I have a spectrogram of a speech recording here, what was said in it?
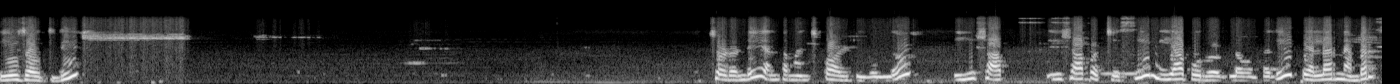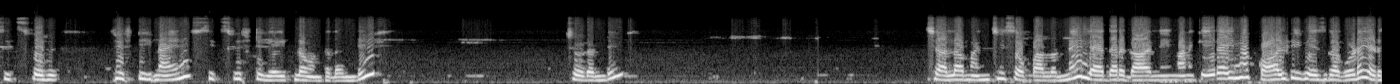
యూజ్ అవుతుంది. చూడండి ఎంత మంచి క్వాలిటీ ఉందో. ఈ షాప్ ఈ షాప్ వచ్చేసి మియాపూర్ రోడ్లో ఉంటది. Pillar number six fifty nine six fifty ఎయిట్లో చూడండి. చాలా మంచి సోఫాలు ఉన్నాయి. లెదర్ కానీ మనకి ఏదైనా క్వాలిటీ వేస్గా కూడా ఇక్కడ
